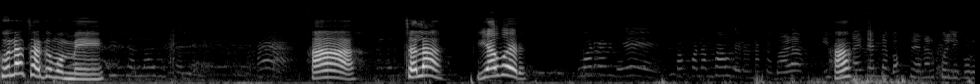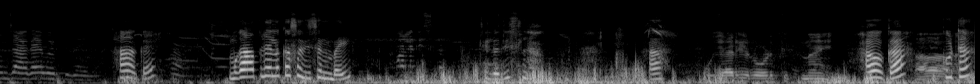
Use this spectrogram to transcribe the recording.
कोणाचा ग मम्मी? हा चला यावर. हा? हा काय? मग आपल्याला कसं दिसन बाई? तिला दिसला. हा. भुयारी रोड तिथं नाही. हो का? हा. कुठं?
